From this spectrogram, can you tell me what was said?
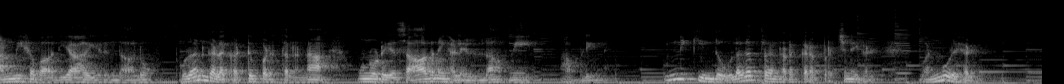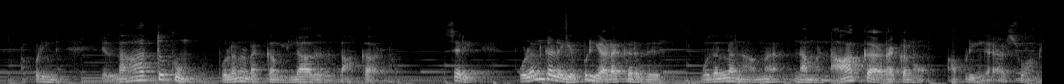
ஆன்மீகவாதியாக இருந்தாலும் புலன்களை கட்டுப்படுத்தலைன்னா உன்னுடைய சாதனைகள் எல்லாம் வீண் அப்படின்னு. இன்னைக்கு இந்த உலகத்தில் நடக்கிற பிரச்சனைகள் வன்முறைகள் அப்படின்னு எல்லாத்துக்கும் புலனடக்கம் இல்லாதது தான் காரணம். சரி புலன்களை எப்படி அடக்கிறது? முதல்ல நாம் நம்ம நாக்கை அடக்கணும் அப்படிங்கிறார் சுவாமி.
